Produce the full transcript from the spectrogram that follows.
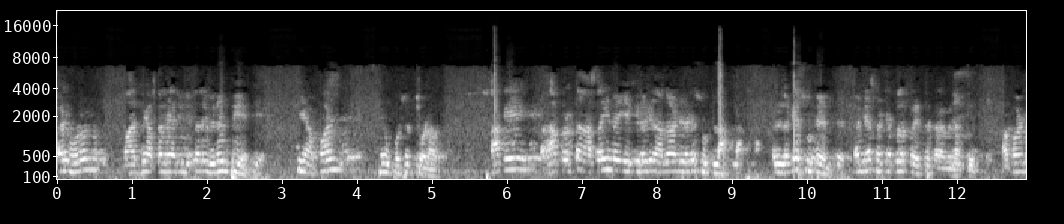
आणि म्हणून माझी आपल्याला या निमित्ताने विनंती आहे की आपण हे उपोषण सोडावं. बाकी हा प्रश्न असाही नाहीये की लगेच आला आणि लगेच सुटला. आणि लगेच सुटेल पण यासाठी आपल्याला प्रयत्न करावे लागतील. आपण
